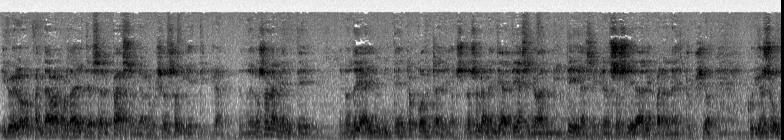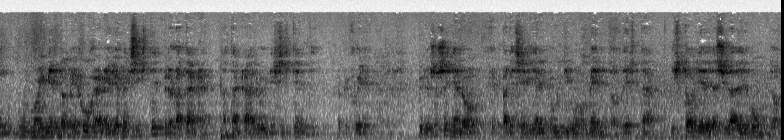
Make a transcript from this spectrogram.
Y luego faltaba por dar el tercer paso, la revolución soviética, donde no solamente, en donde hay un intento contra Dios, no solamente atea, sino antitea, se crean sociedades para la destrucción. Curioso, un, movimiento que juzga que Dios no existe, pero lo ataca, ataca algo inexistente, lo que fuere. Pero eso señaló, eh, parecería el último momento de esta historia de la ciudad del mundo.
